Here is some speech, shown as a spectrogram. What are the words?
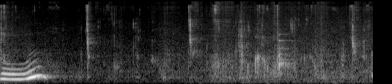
อืมเพื่อนกัดดิบปู หลุดมือแบบมึงตาเลยพี่น้องเมื่อยเล็กนอนมา เป็นบ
